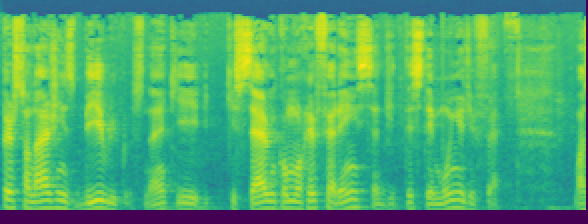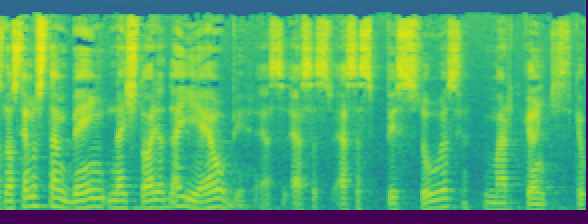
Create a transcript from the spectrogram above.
personagens bíblicos, né, que, que servem como referência de testemunha de fé. Mas nós temos também na história da Ielbe essas, essas pessoas marcantes, que eu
